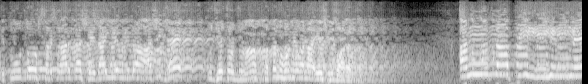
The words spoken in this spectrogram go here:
کہ تو تو سرکار کا شہدائی ان کا عاشق ہے، تجھے تو نہ ختم ہونے والا ایش مبارک ہے۔ انت پینے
